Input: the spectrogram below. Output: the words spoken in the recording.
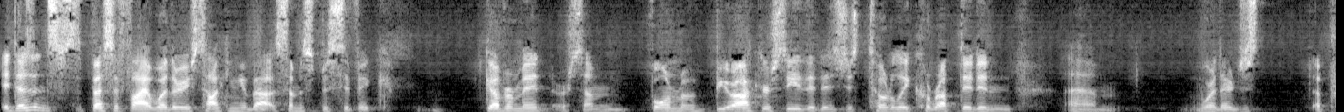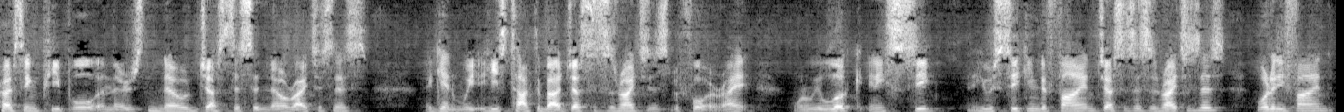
It doesn't specify whether he's talking about some specific government or some form of bureaucracy that is just totally corrupted and um, where they're just oppressing people and there's no justice and no righteousness. Again, we, he's talked about justice and righteousness before, right? When we look and he seek, he was seeking to find justice and righteousness, what did he find?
